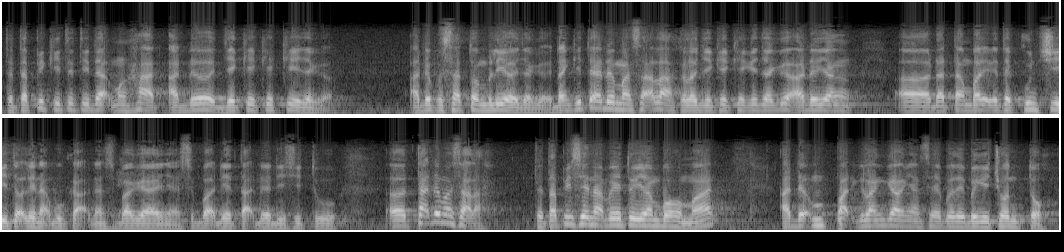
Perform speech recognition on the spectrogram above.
Tetapi kita tidak menghad ada JKKK jaga. Ada persatuan belia jaga. Dan kita ada masalah kalau JKKK jaga ada yang uh, datang balik kata kunci tak boleh nak buka dan sebagainya sebab dia tak ada di situ. Uh, tak ada masalah. Tetapi saya nak beritahu yang berhormat ada empat gelanggang yang saya boleh bagi contoh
